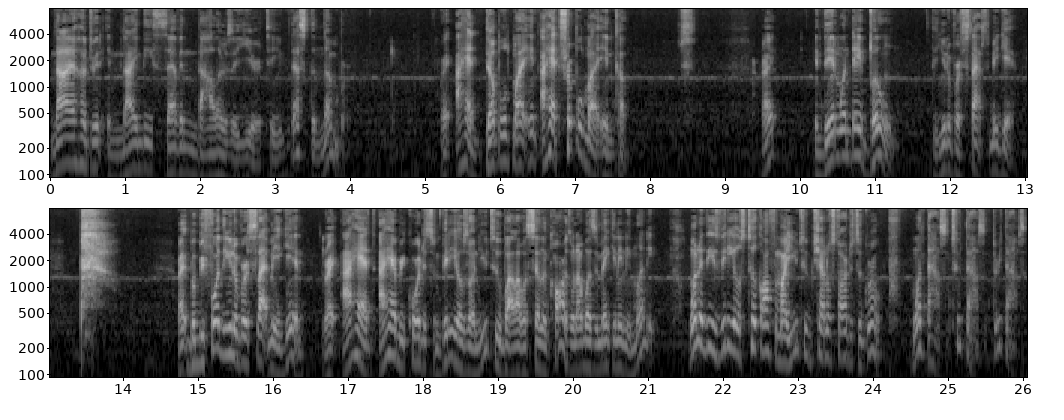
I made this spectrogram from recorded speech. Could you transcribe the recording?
nine hundred and ninety seven dollars a year. Team. That's the number. Right. I had doubled my. In- I had tripled my income. Right. And then one day, boom, the universe slaps me again. Pow. Right. But before the universe slapped me again, right, I had I had recorded some videos on YouTube while I was selling cars when I wasn't making any money. One of these videos took off and my YouTube channel started to grow. 1,000, 2,000, 3,000,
